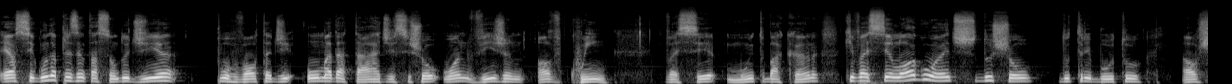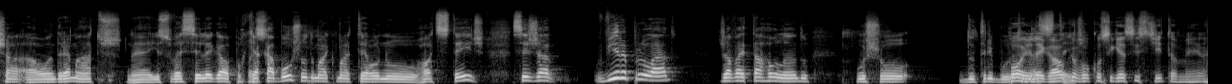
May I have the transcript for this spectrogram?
É a segunda apresentação do dia por volta de uma da tarde. Esse show One Vision of Queen vai ser muito bacana, que vai ser logo antes do show do tributo ao, ao André Matos, né? Isso vai ser legal, porque acabou o show do Mark Martel no Hot Stage, você já vira pro lado, já vai estar rolando o show do tributo. Pô, é legal stage. que eu vou conseguir assistir também, né?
